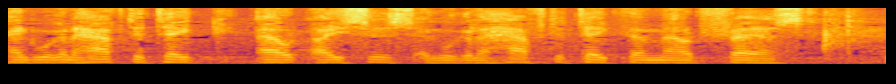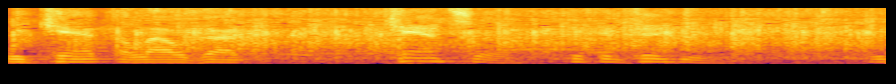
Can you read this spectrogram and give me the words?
And we're going to have to take out ISIS, and we're going to have to take them out fast. We can't allow that cancer to continue. We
